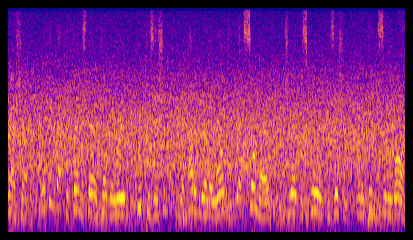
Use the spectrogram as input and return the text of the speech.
Pressure. Well, I think that defence there thought they were in good position and they had him where they wanted, yet somehow to score in position when it didn't seem on.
